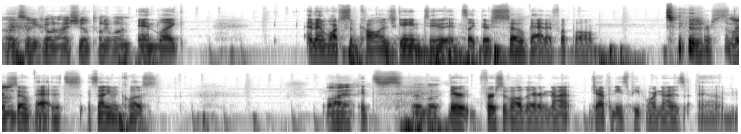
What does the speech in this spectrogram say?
Oh, so you're going Eyeshield 21? And like and I've watched some college game too. It's like they're so bad at football. Dude, They're, come they're on. so bad. It's it's not even close. Why? It's they're first of all they're not Japanese people are not as um,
